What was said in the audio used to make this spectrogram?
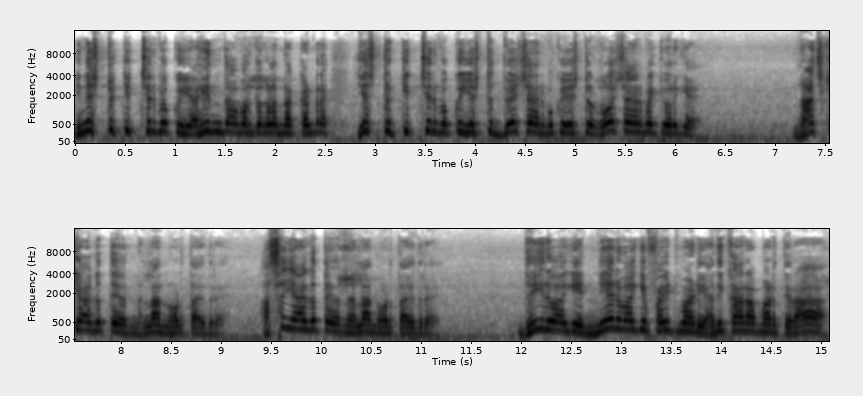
ಇನ್ನೆಷ್ಟು ಕಿಚ್ಚಿರಬೇಕು? ಈ ಅಹಿಂದ ವರ್ಗಗಳನ್ನು ಕಂಡ್ರೆ ಎಷ್ಟು ಕಿಚ್ಚಿರಬೇಕು, ಎಷ್ಟು ದ್ವೇಷ ಇರಬೇಕು, ಎಷ್ಟು ರೋಷ ಇರಬೇಕು ಇವರಿಗೆ? ನಾಚಿಕೆ ಆಗುತ್ತೆ ಇವ್ರನ್ನೆಲ್ಲ ನೋಡ್ತಾ ಇದ್ರೆ. ಅಸಹ್ಯ ಆಗುತ್ತೆ ಇವ್ರನ್ನೆಲ್ಲ ನೋಡ್ತಾ ಇದ್ರೆ. ಧೈರ್ಯವಾಗಿ, ನೇರವಾಗಿ ಫೈಟ್ ಮಾಡಿ, ಅಧಿಕಾರ ಮಾಡ್ತೀರಾ?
